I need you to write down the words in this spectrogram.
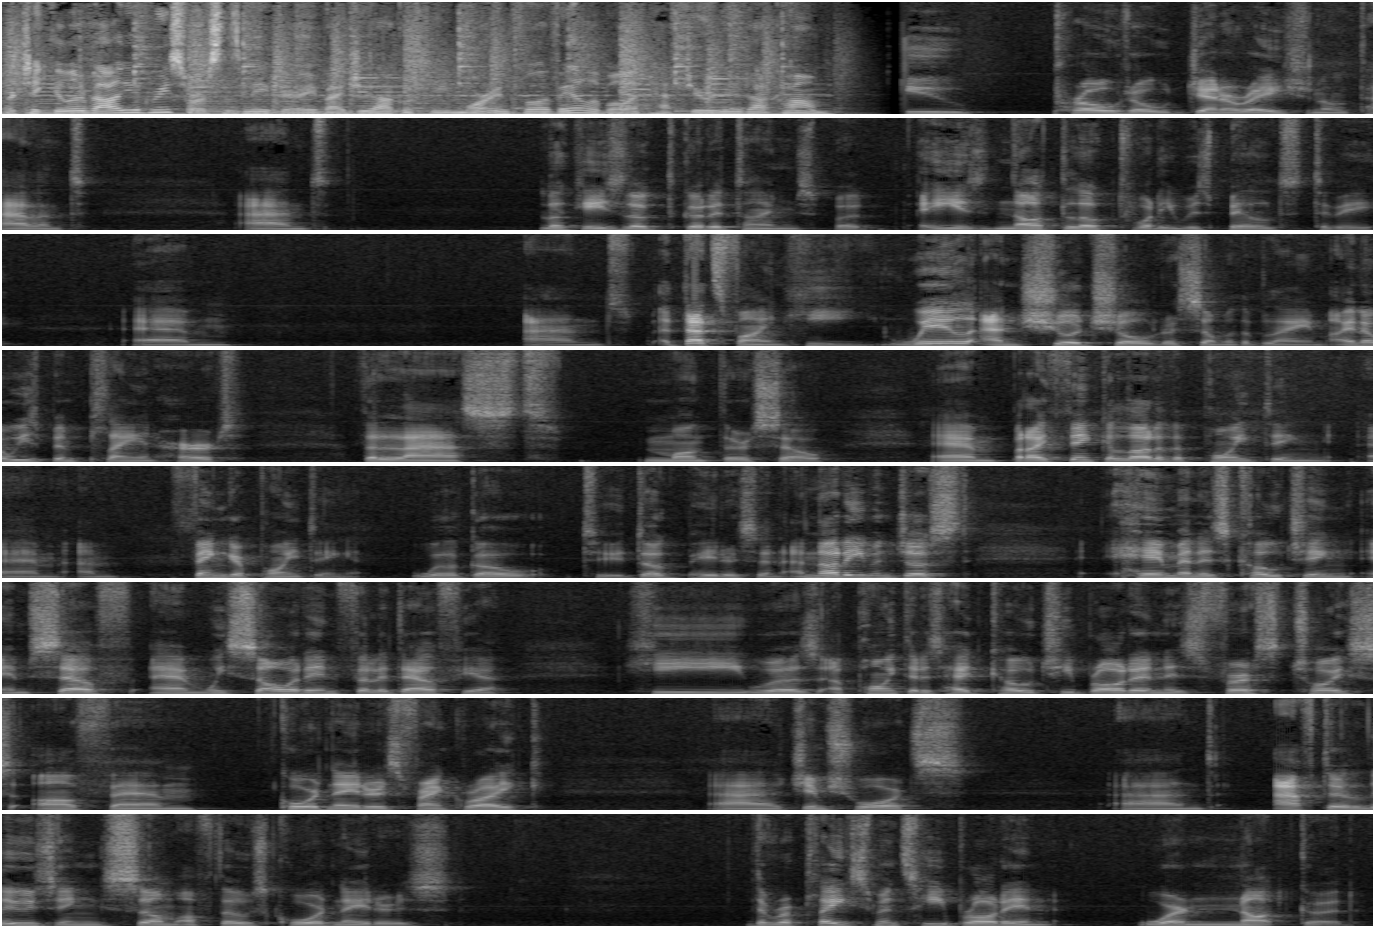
Particular valued resources may vary by geography. More info available at heftyrenew.com. new proto generational talent. And look, he's looked good at times, but he has not looked what he was built to be. Um, and that's fine. He will and should shoulder some of the blame. I know he's been playing hurt the last month or so, um, but I think a lot of the pointing um, and finger pointing will go to Doug Pederson, and not even just him and his coaching himself. Um, we saw it in Philadelphia. He was appointed as head coach. He brought in his first choice of um, coordinators, Frank Reich, uh, Jim Schwartz, and after losing some of those coordinators, the replacements he brought in were not good.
